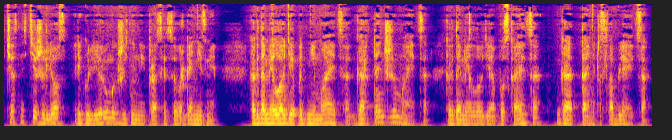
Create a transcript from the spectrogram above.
в частности желез, регулируемых жизненные процессы в организме, когда мелодия поднимается, гортань сжимается, когда мелодия опускается, гортань расслабляется.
